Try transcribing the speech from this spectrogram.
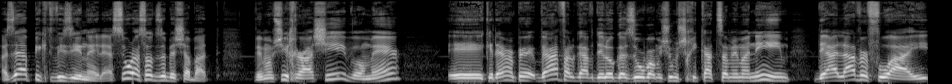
אז זה האפיקטויזין האלה. אסור לעשות את זה בשבת. וממשיך רש"י ואומר, כדאי בפרק, ואף על גב דלא גזור בה משום שחיקת סממנים, דהא לאו רפואה היא,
